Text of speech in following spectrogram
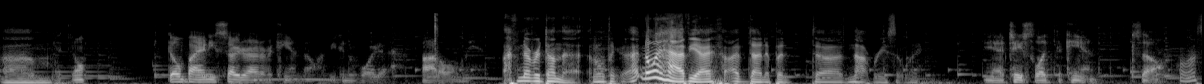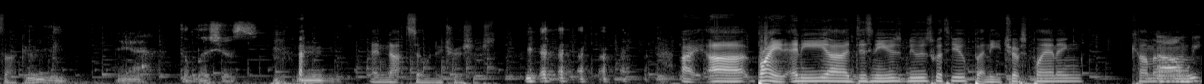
Um, Yeah, don't don't buy any cider out of a can though, if you can avoid it. Bottle only. I've never done that. I don't think. I, no, I have. Yeah, I've, I've done it, but uh, not recently. Yeah, it tastes like the can. So Oh, that's not good. Mm, yeah. delicious. Mm. And not so nutritious. All right, uh, Brian. Any uh, Disney news- news with you? Any trips planning coming on? Um, we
